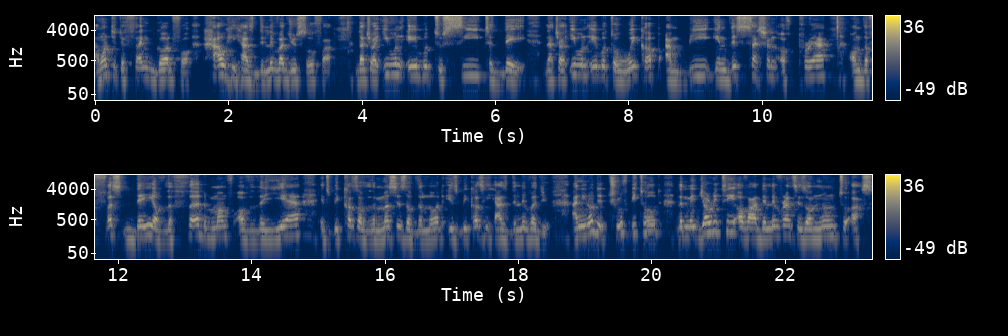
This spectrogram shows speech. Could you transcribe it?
I want you to thank God for how He has delivered you so far, that you are even able to see today, that you are even able to wake up and be in this session of prayer on the first day of the third month of the year, it's because of the mercies of the Lord, it's because He has delivered you. And you know, the truth be told, the majority of our deliverance is unknown to us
